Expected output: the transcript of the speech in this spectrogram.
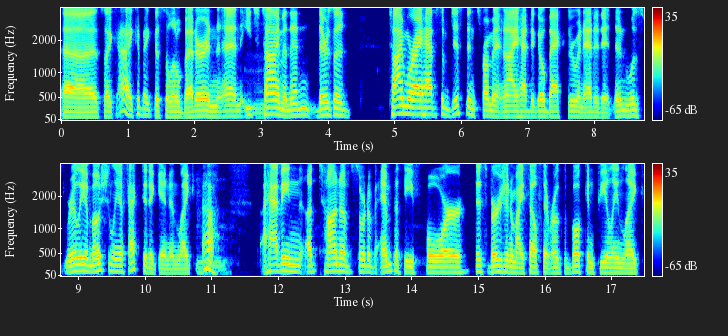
uh, it's like ah, I could make this a little better, and and each Mhm. time, and then there's a time where I have some distance from it, and I had to go back through and edit it, and was really emotionally affected again, and like, ah, Mhm. having a ton of sort of empathy for this version of myself that wrote the book and feeling like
